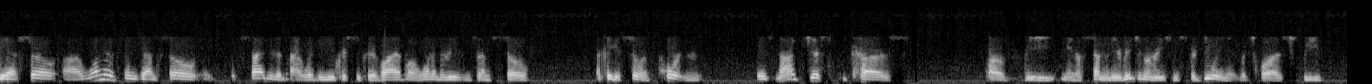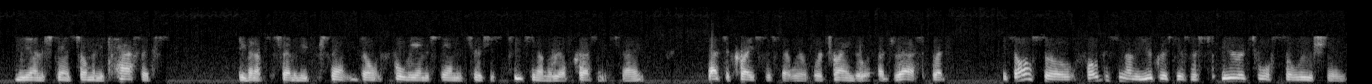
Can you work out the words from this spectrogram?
Yeah, so uh, one of the things I'm so excited about with the Eucharistic revival, and one of the reasons I'm so, I think it's so important, is not just because of the you know some of the original reasons for doing it, which was we we understand so many Catholics, even up to seventy percent, don't fully understand the Church's teaching on the real presence. Right, that's a crisis that we're we're trying to address. But it's also focusing on the Eucharist as a spiritual solution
